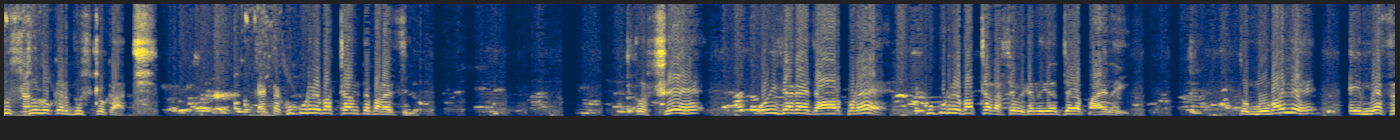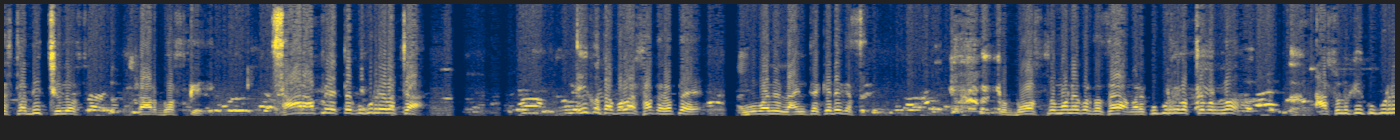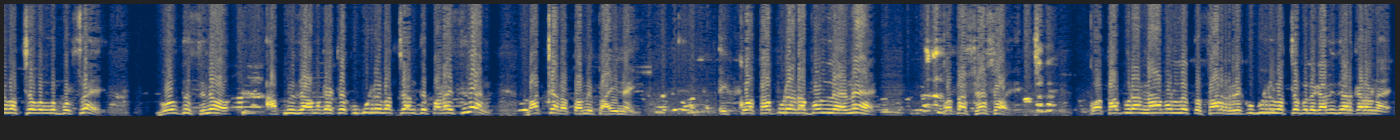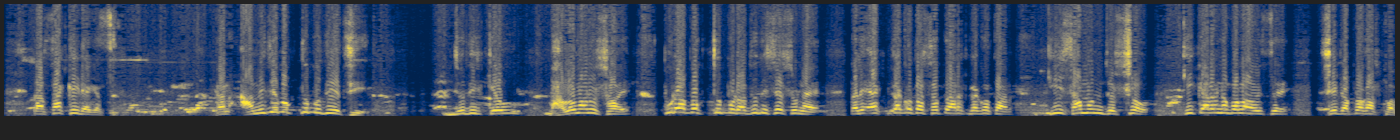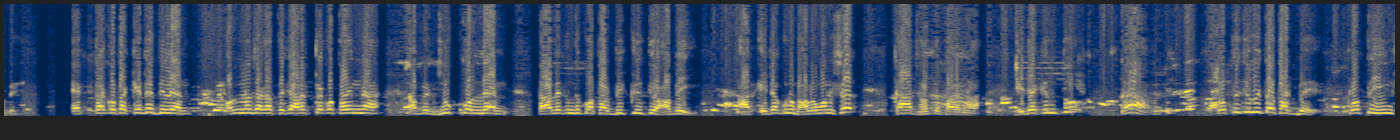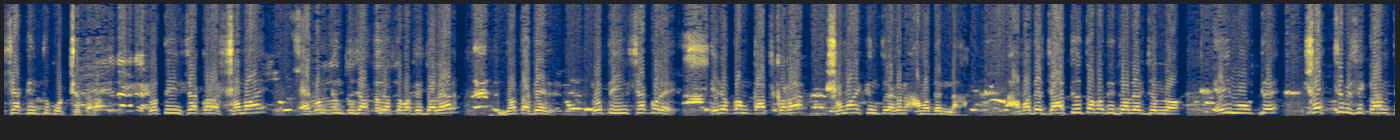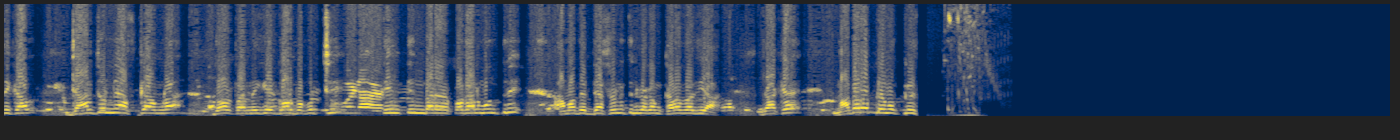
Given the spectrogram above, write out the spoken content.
দুষ্ট লোকের দুষ্ট কাজ। একটা কুকুরের বাচ্চা আনতে পাঠাইছিল তো সে ওই জায়গায় যাওয়ার পরে কুকুরের বাচ্চাটা সে ওইখানে পায় নাই। তো মোবাইলে এই মেসেজটা দিচ্ছিল তার বসকে, স্যার, আপনি একটা কুকুরের বাচ্চা? এই কথা বলার সাথে সাথে মোবাইলের লাইনটা কেটে গেছে। তো বস তো মনে করতেছে, আমার কুকুরের বাচ্চা বলল? আসলে কি কুকুরের বাচ্চা বলল বলছে? বলতেছিল, আপনি যে আমাকে একটা কুকুরের বাচ্চা আনতে পাঠাইছিলেন, বাচ্চাটা তো আমি পাই নাই। এই কথা পুরাটা বললে, না, কথা শেষ হয়। কথা পুরা না বললে তো স্যার রে কুকুরের বাচ্চা বলে গালি দেওয়ার কারণে তার চাকরিটা গেছে। কারণ আমি যে বক্তব্য দিয়েছি, যদি কেউ ভালো মানুষ হয়, পুরা বক্তব্যটা যদি সে শুনে, তাহলে একটা কথার সাথে আরেকটা কথার কি সামঞ্জস্য, কি কারণে বলা হয়েছে, সেটা প্রকাশ পাবে। একটা কথা কেটে দিলেন, অন্য জায়গা থেকে আরেকটা কথাই না, আপনি যোগ করলেন, তাহলে কিন্তু কথার বিকৃতি হবেই। আর এটা কোনো ভালো মানুষের কাজ হতে পারে না। এটা কিন্তু হ্যাঁ প্রতিযোগিতা থাকবে। প্রতিহিংসা কিন্তু করছে তারা। প্রতিহিংসা করার সময় এখন কিন্তু জাতীয়তাবাদী দলের নেতাদের প্রতিহিংসা করে এরকম কাজ করার সময় কিন্তু এখন আমাদের না। আমাদের জাতীয়তাবাদী দলের জন্য এই মুহূর্তে সবচেয়ে বেশি ক্লান্তিকাল, যার জন্য আজকে আমরা দলটা নিয়ে গর্ব করছি। তিন, তিনবারের প্রধানমন্ত্রী আমাদের দেশনেত্রী বেগম খালেদা জিয়া, যাকে মাদার অফ ডেমোক্রেসি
